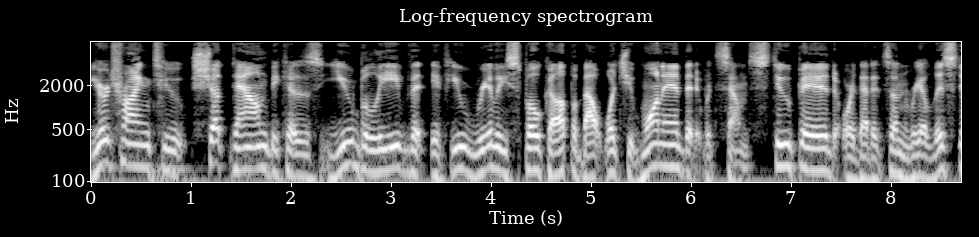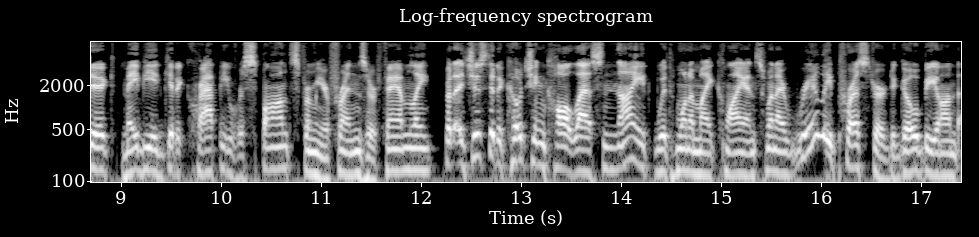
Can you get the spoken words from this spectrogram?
you're trying to shut down because you believe that if you really spoke up about what you wanted, that it would sound stupid or that it's unrealistic. Maybe you'd get a crappy response from your friends or family. But I just did a coaching call last night with one of my clients when I really pressed her to go beyond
